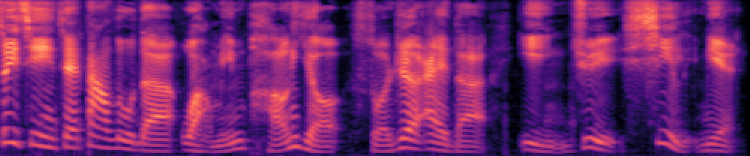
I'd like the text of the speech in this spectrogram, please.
最近在大陆的网民朋友所热爱的影剧戏里面，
